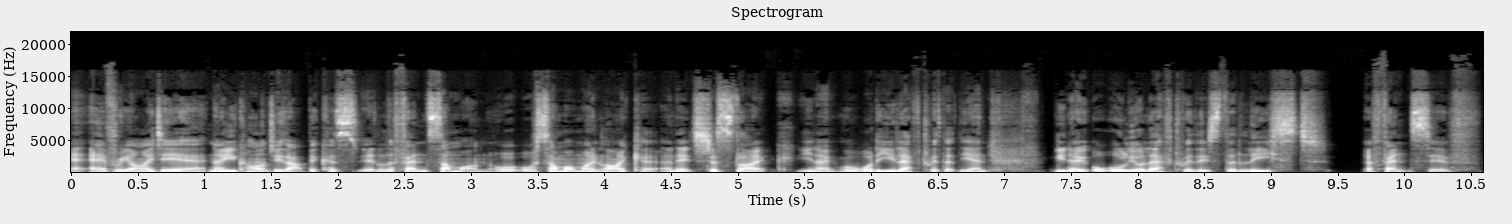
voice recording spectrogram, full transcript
every idea. No, you can't do that because it'll offend someone or, or someone won't like it. And it's just like, you know, well, what are you left with at the end? You know, all you're left with is the least offensive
